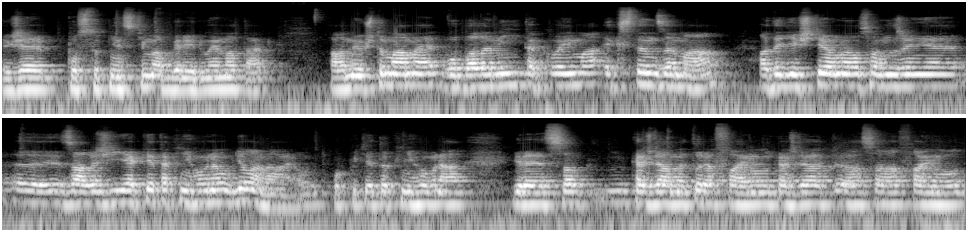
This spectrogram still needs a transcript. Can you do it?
Takže postupně s tím upgradeujeme a tak ale my už to máme obalený takovýma extenzema, a teď ještě ono samozřejmě e, záleží, jak je ta knihovna udělaná. Jo? Pokud je to knihovna, kde je každá metoda final, každá klasa final,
